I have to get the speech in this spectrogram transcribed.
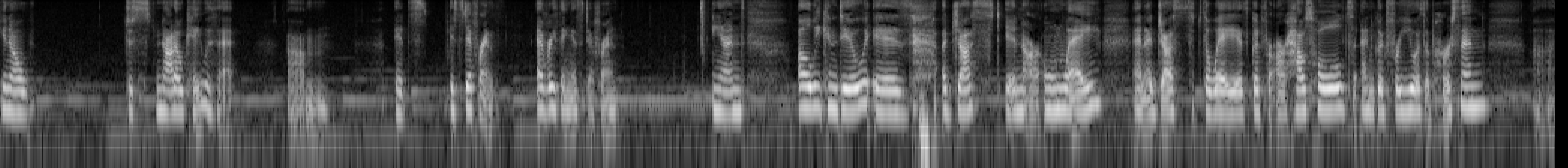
you know, just not okay with it. Um, it's it's different. Everything is different, and all we can do is adjust in our own way and adjust the way is good for our household and good for you as a person. Uh,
